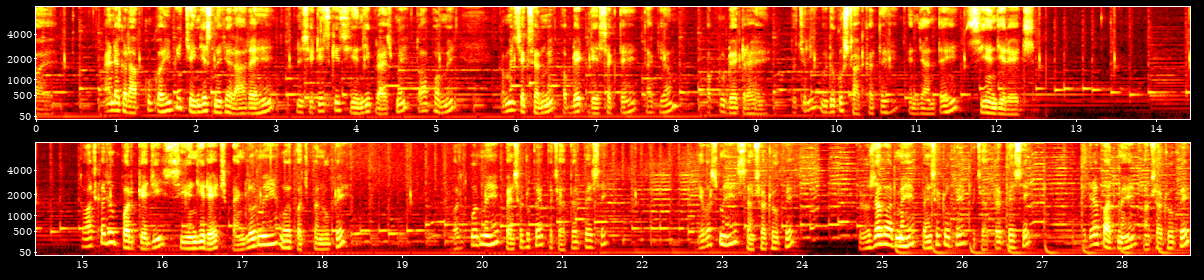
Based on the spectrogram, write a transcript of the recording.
पाए। एंड अगर आपको कहीं भी चेंजेस नज़र आ रहे हैं अपने सिटीज़ के सीएनजी प्राइस में तो आप हमें कमेंट सेक्शन में अपडेट दे सकते हैं, ताकि हम अप टू डेट रहें। चलिए वीडियो को स्टार्ट करते हैं एंड जानते हैं सीएनजी रेट्स तो आज का जो पर के जी सी रेट्स बेंगलोर में है, वह पचपन रुपये भरतपुर में है पैंसठ रुपये पचहत्तर पैसे, देवस में है सड़सठ रुपये फिरोजाबाद में है पैंसठ रुपये पचहत्तर पैसे, हैदराबाद में है अड़सठ रुपये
